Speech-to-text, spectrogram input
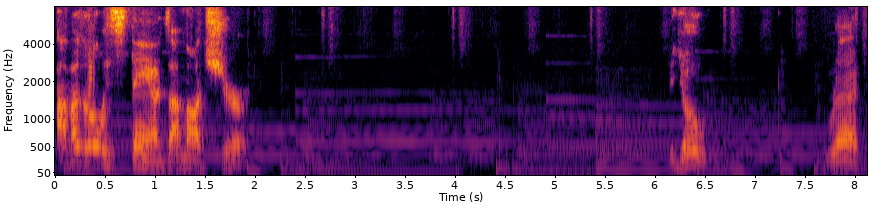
I'm gonna go with stands. I'm not sure. Yo, Rat.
